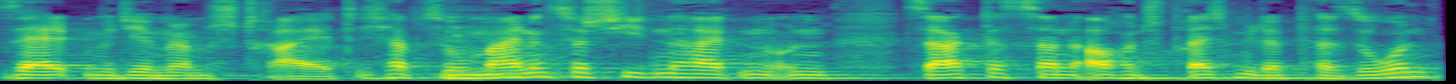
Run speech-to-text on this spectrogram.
selten mit jemandem Streit. Ich habe so mhm. Meinungsverschiedenheiten und sage das dann auch entsprechend mit der Person.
